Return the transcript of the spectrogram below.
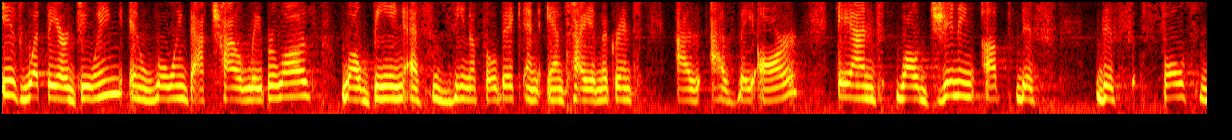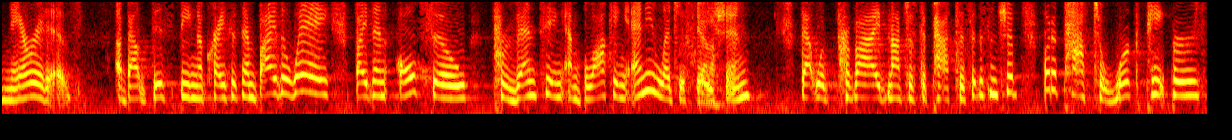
is what they are doing in rolling back child labor laws while being as xenophobic and anti-immigrant as, as they are. And while ginning up this, this false narrative about this being a crisis. And by the way, by then also preventing and blocking any legislation. Yeah that would provide not just a path to citizenship, but a path to work papers,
